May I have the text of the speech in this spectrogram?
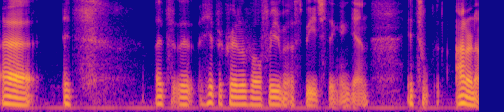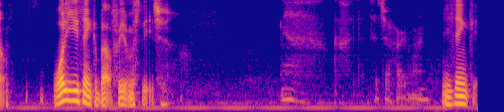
Uh, it's it's a hypocritical freedom of speech thing again. It's I don't know. What do you think about freedom of speech? God that's such a hard one You think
